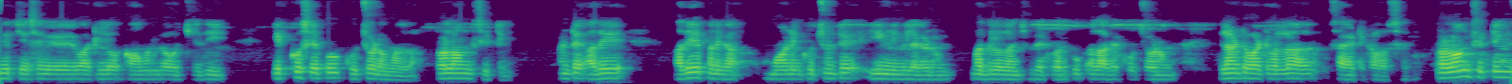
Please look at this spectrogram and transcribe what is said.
మీరు చేసే వాటిలో కామన్గా వచ్చేది ఎక్కువసేపు కూర్చోవడం వల్ల ప్రొలాంగ్ సిట్టింగ్ అంటే అదే అదే పనిగా మార్నింగ్ కూర్చుంటే ఈవినింగ్ లెగడం మధ్యలో లంచ్ బ్రేక్ వరకు అలాగే కూర్చోవడం ఇలాంటి వాటి వల్ల సయాటికా వస్తుంది. Prolong sitting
